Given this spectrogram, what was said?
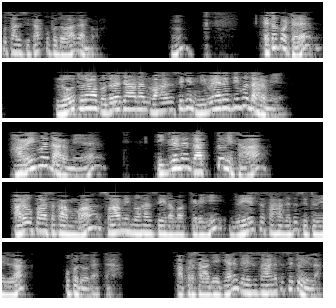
කුසල් සිතක් උපදවා ගන්නවා. එතකොට ලෝතර බුදුරජාණන් වහන්සේගේ නිවැරදිම ධර්මය හරිම ධර්මය ඉගෙන ගත්තු නිසා අර උපාසකම්මා ස්වාමින් වහන්සේ නමක් කෙරෙහි द्वේෂ සහගත සිතුවිල්ලක් උපදවගත්තා. අප්‍රසාදය කියන්නේ द्वේෂ සහගත සිතුවිල්ලක්.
